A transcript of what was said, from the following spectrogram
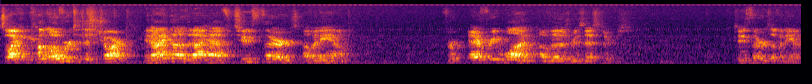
So I can come over to this chart, and I know that I have two-thirds of an amp for every one of those resistors. Two-thirds of an amp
